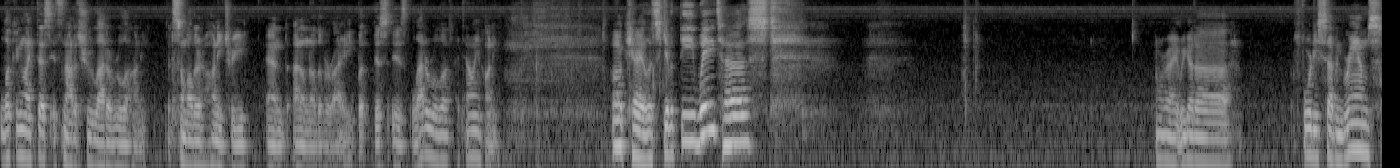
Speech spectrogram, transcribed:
looking like this, it's not a true Lattarula honey. It's some other honey tree and I don't know the variety, but this is Lattarula Italian honey. Okay, let's give it the weigh test. All right, we got a uh, 47 grams.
